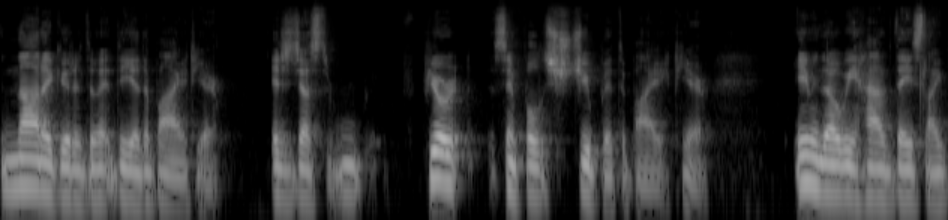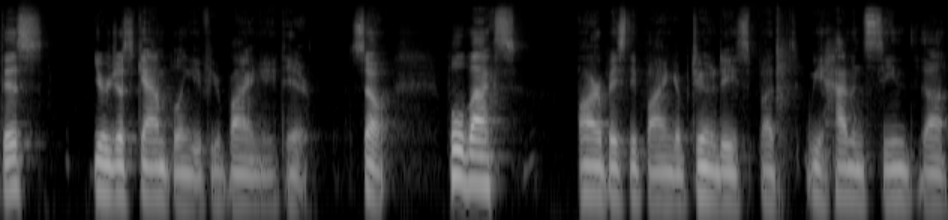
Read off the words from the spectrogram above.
not a good idea to buy it here. It's just pure, simple, stupid to buy it here. Even though we have days like this, you're just gambling if you're buying it here. So pullbacks are basically buying opportunities, but we haven't seen the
